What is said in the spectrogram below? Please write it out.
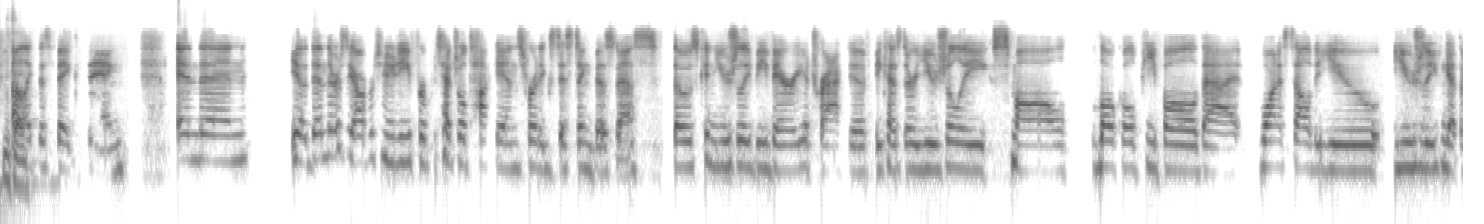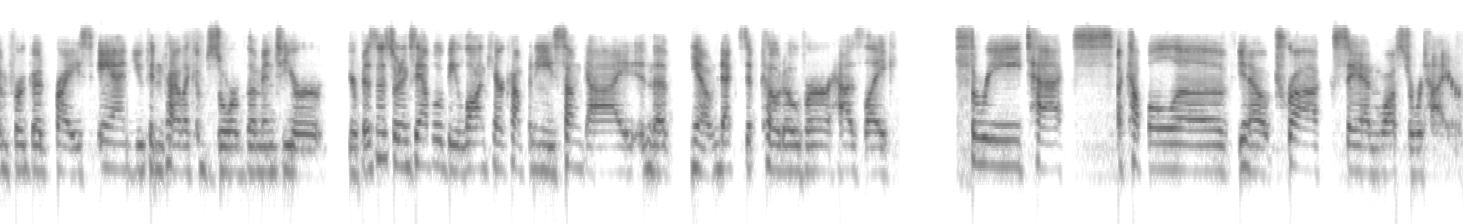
okay. not like this big thing. And then you know, then there's the opportunity for potential tuck-ins for an existing business. Those can usually be very attractive because they're usually small local people that want to sell to you usually you can get them for a good price and you can kind of like absorb them into your your business. So an example would be lawn care company some guy in the you know next zip code over has like three techs a couple of you know trucks and wants to retire.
